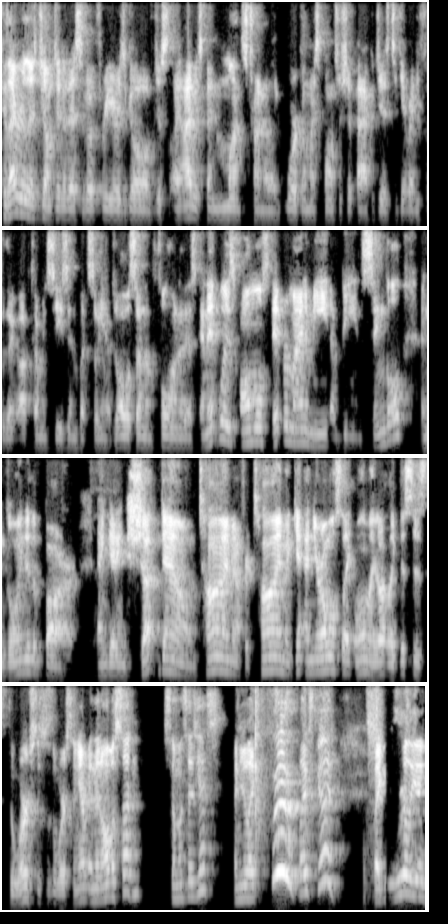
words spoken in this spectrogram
because I really just jumped into this about three years ago of just I, I, would spend months trying to like work on my sponsorship packages to get ready for the upcoming season. But so you know, all of a sudden I'm full onto this, and it was almost it reminded me of being single and going to the bar and getting shut down time after time again, and you're almost like, oh my god, like this is the worst. This is the worst thing ever. And then all of a sudden, someone says yes, and you're like, woo, life's good. Like it really is,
